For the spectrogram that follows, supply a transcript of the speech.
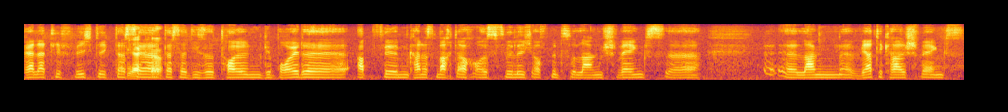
relativ wichtig, dass, ja, er, dass er diese tollen Gebäude abfilmen kann. Das macht er auch ausführlich, oft mit so langen Schwenks, äh, äh, langen äh, Vertikalschwenks.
